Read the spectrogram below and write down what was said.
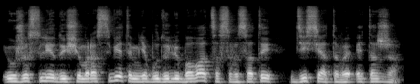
и уже следующим рассветом я буду любоваться с высоты десятого этажа?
